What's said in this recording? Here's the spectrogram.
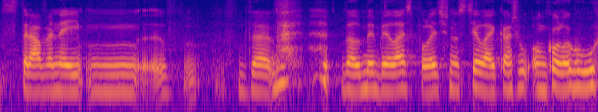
strávený mm, ve, ve velmi milé společnosti lékařů, onkologů,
